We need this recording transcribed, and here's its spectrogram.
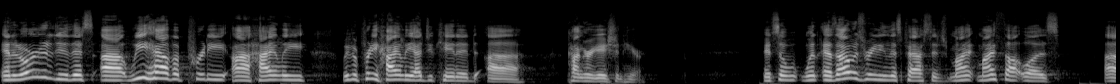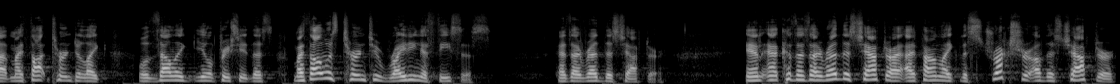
And in order to do this, uh, we have a pretty uh, highly we have a pretty highly educated uh, congregation here. And so when, as I was reading this passage, my, my thought was, uh, my thought turned to like, well, Zelig, you'll appreciate this. My thought was turned to writing a thesis as I read this chapter. And because as I read this chapter, I, I, found like the structure of this chapter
